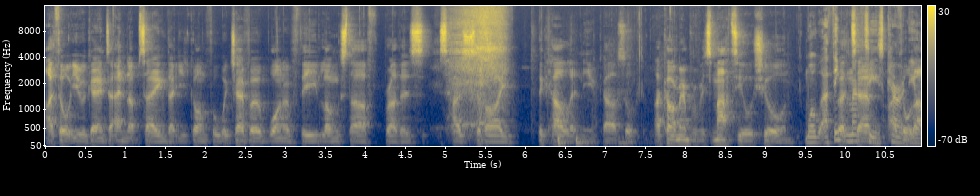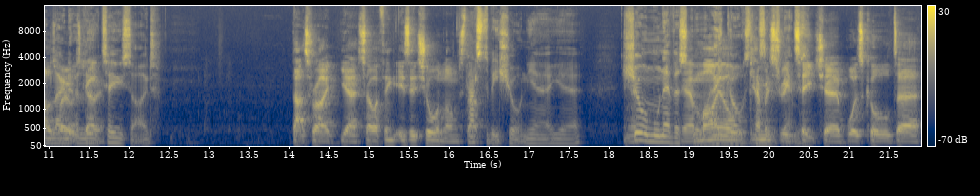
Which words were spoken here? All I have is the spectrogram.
I thought you were going to end up saying that you'd gone for whichever one of the Longstaff brothers has survived the cull at Newcastle. I can't remember if it's Matty or Sean. Well, I think But, um, Matty's thought currently on loan at a. League Two side. That's right. Yeah. So I think is it Sean Longstaff? Has to be Sean. Yeah, yeah. Sean will never Yeah, my old chemistry teacher was called. Uh,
